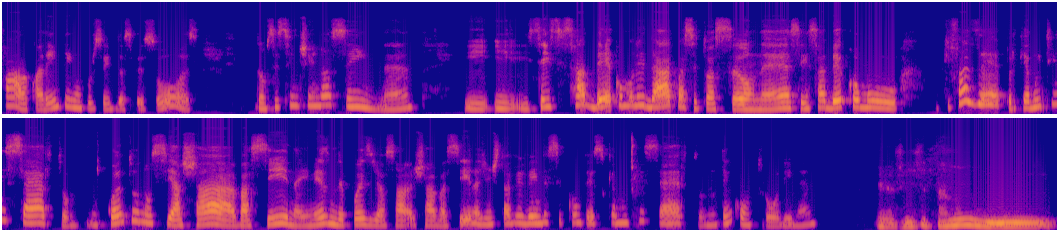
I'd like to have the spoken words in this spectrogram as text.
fala, 41% das pessoas estão se sentindo assim, né? E, e, e, sem saber como lidar com a situação, né? Sem saber como o que fazer, porque é muito incerto. Enquanto não se achar vacina, e mesmo depois de achar vacina, a gente está vivendo esse contexto que é muito incerto, não tem controle, né? É, a gente está num,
